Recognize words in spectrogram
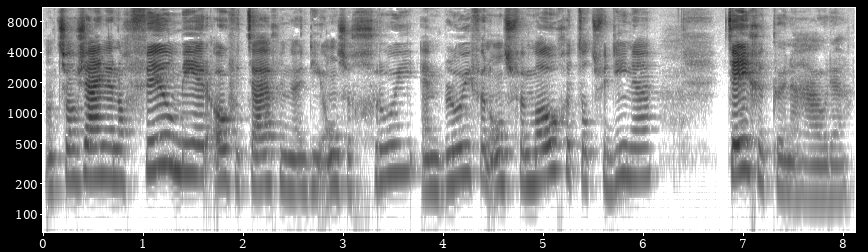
Want zo zijn er nog veel meer overtuigingen die onze groei en bloei van ons vermogen tot verdienen tegen kunnen houden.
